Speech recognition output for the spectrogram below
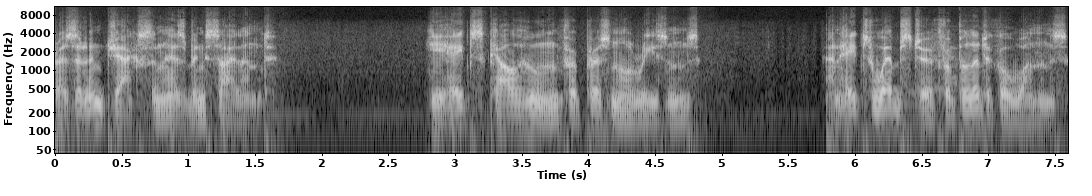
President Jackson has been silent. He hates Calhoun for personal reasons and hates Webster for political ones.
